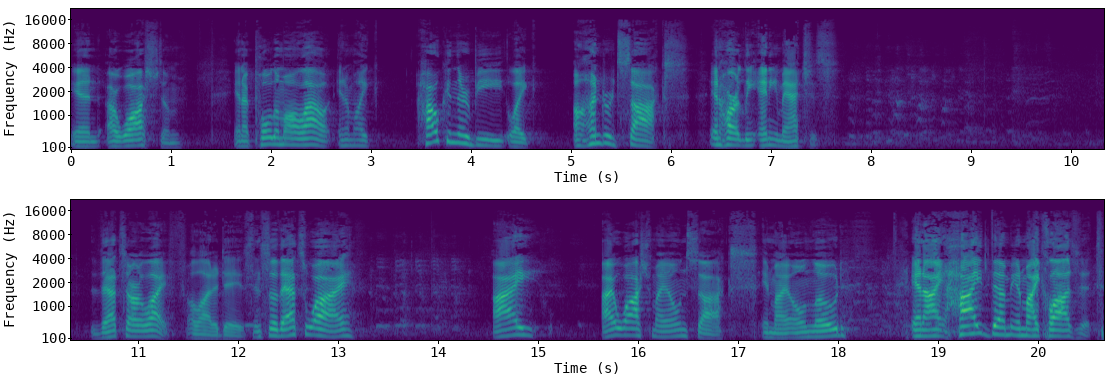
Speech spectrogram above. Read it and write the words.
and I washed them, and I pulled them all out, and I'm like, how can there be like a hundred socks and hardly any matches? that's our life a lot of days. And so that's why I I wash my own socks in my own load and I hide them in my closet.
